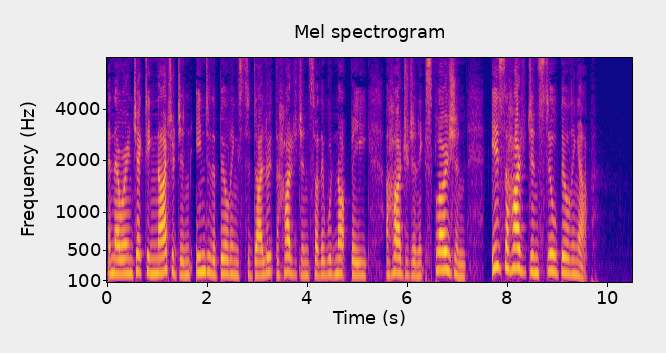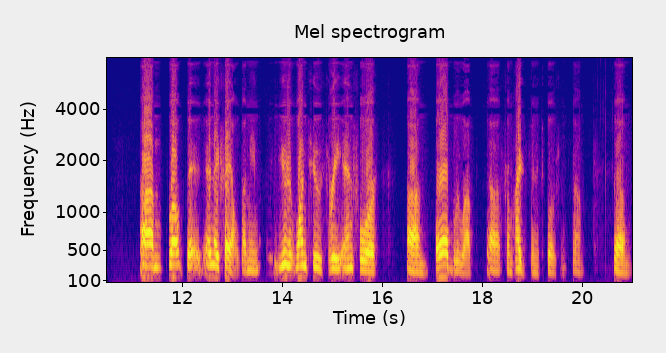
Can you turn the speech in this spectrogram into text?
and they were injecting nitrogen into the buildings to dilute the hydrogen so there would not be a hydrogen explosion. Is the hydrogen still building up? Um, well, they, and they failed. I mean, Unit 1, 2, 3, and 4 um, all blew up uh, from hydrogen explosions. Um, um,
